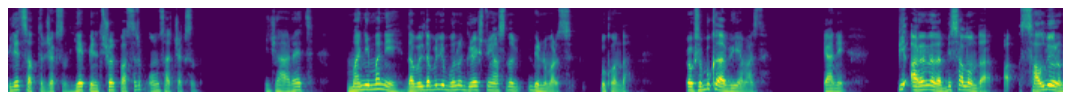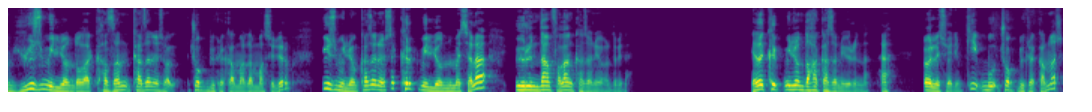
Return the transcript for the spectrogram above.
Bilet sattıracaksın. Yepyeni tişört bastırıp onu satacaksın. Ticaret. Money money. WWE bunu güreş dünyasında bir numarası. Bu konuda. Yoksa bu kadar büyüyemezdi. Yani bir arenada, bir salonda sallıyorum 100 milyon dolar kazan kazanıyorsa bak çok büyük rakamlardan bahsediyorum. 100 milyon kazanıyorsa 40 milyonunu mesela üründen falan kazanıyordu bir de. Ya da 40 milyon daha kazanıyor üründen. Heh. Öyle söyleyeyim ki bu çok büyük rakamlar.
